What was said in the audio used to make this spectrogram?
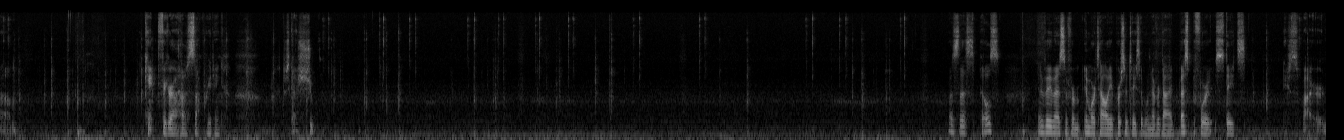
Um, can't figure out how to stop reading. Just gotta shoot. What's this? Pills? Innovative medicine for immortality. A person who takes it will never die. Best before it states expired.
